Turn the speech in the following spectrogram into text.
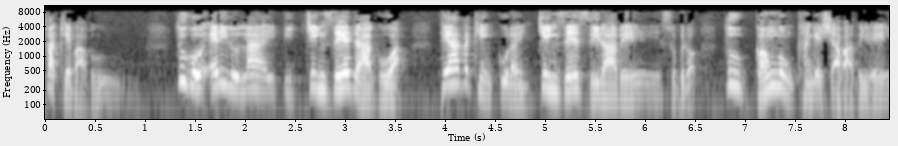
သတ်ခဲ့ပါဘူးသူ့ကိုအဲ့ဒီလိုလိုက်ပြီးကျိန်ဆဲတာကိုက ဖျားသခင်ကိုယ်တိုင်ကျိန်ဆဲစေတာပဲဆိုပြီးတော့သူခေါင်းငုံခံခဲ့ရှာပါသေးတယ်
